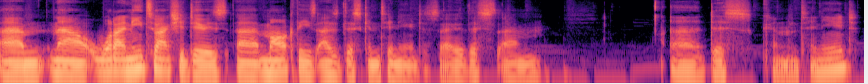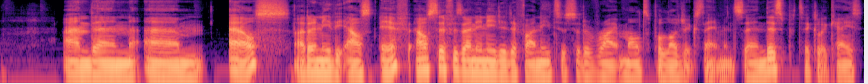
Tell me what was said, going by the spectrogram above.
Um, now, what I need to actually do is uh, mark these as discontinued. So this um, uh, discontinued. And then um, else, I don't need the else if. Else if is only needed if I need to sort of write multiple logic statements. So in this particular case,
